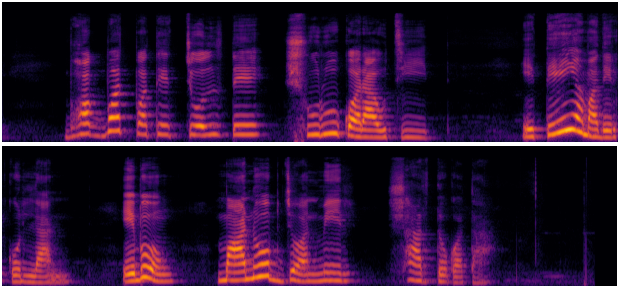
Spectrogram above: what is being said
ভগবত পথে চলতে শুরু করা উচিত। এতেই আমাদের কল্যাণ এবং মানব জন্মের সার্থকতা।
